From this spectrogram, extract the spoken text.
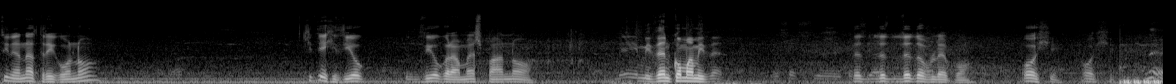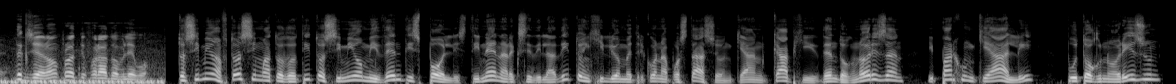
Τι είναι ένα τρίγωνο και τι έχει δύο, δύο γραμμές πάνω. Λέει 0,0. Δεν, δεν, δεν το βλέπω. Όχι, όχι. Δεν ξέρω, πρώτη φορά το βλέπω. Το σημείο αυτό σηματοδοτεί το σημείο 0 της πόλης, την έναρξη δηλαδή των χιλιομετρικών αποστάσεων και αν κάποιοι δεν το γνώριζαν, υπάρχουν και άλλοι που το γνωρίζουν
